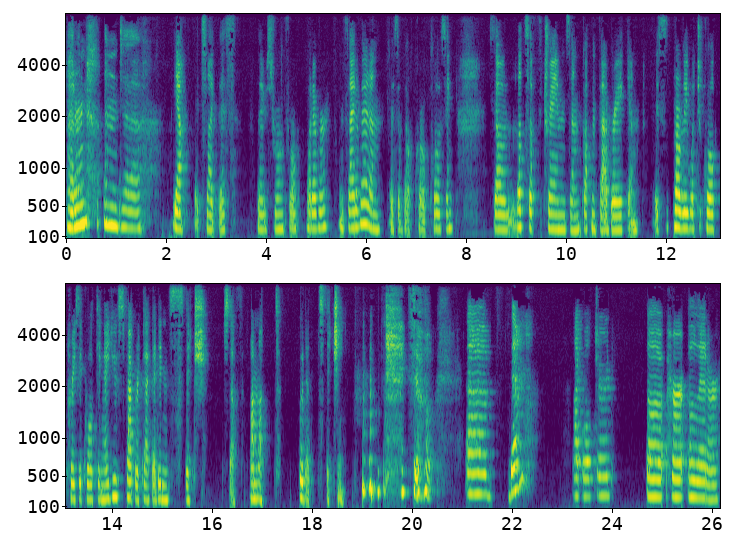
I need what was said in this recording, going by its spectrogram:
pattern. And uh, yeah, it's like this. There's room for whatever inside of it, and there's a Velcro closing. So lots of trims and cotton fabric, and it's probably what you call crazy quilting. I used Fabri-Tac. I didn't stitch stuff. I'm not good at stitching. so uh, then I altered uh, her a letter.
